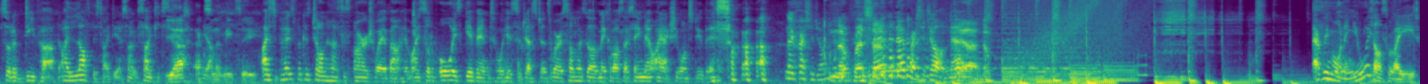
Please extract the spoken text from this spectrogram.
sort of deeper. I love this idea, so I'm excited to see it. yeah, it. excellent. Me too. I suppose because John has this Irish way about him, I sort of always give in to his suggestions, whereas sometimes with other makeup artists I say, no, I actually want to do this. No pressure, John. No pressure. no pressure, John, no. yeah, no. Every morning, you always ask what I eat.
